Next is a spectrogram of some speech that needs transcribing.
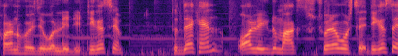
সরানো হয়ে যাবে অলরেডি ঠিক আছে? তো দেখেন অলরেডি একটু মাস্ক সরে পড়ছে, ঠিক আছে?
